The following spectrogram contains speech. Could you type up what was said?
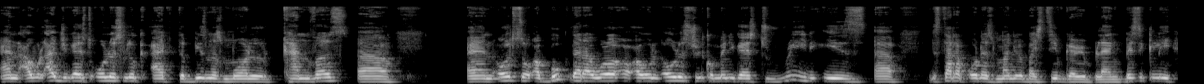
And I will urge you guys to always look at the business model canvas. Uh, and also, a book that I will I will always recommend you guys to read is uh, the Startup Owner's Manual by Steve Gary Blank. Basically,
